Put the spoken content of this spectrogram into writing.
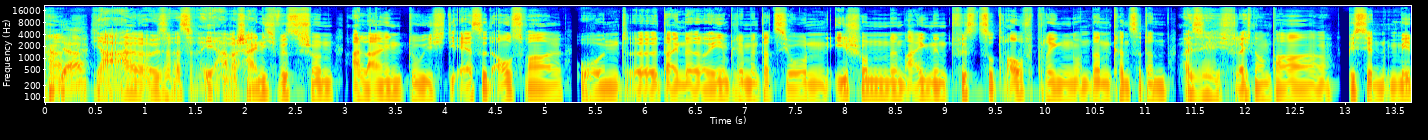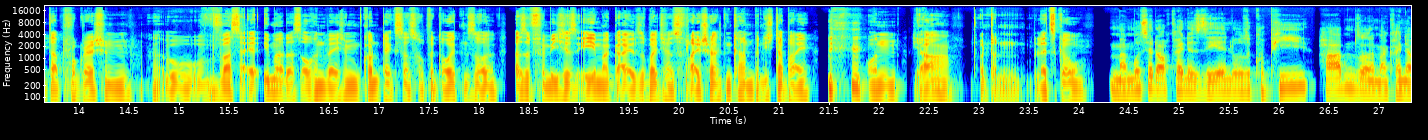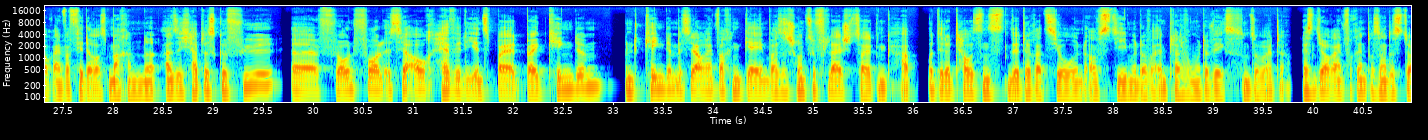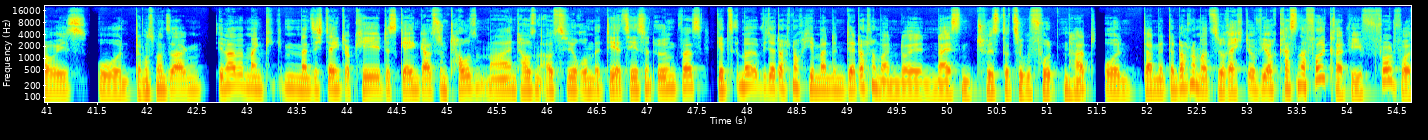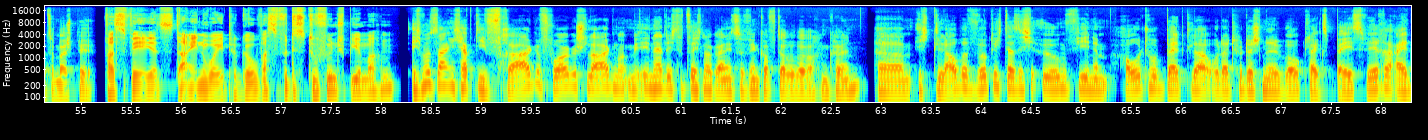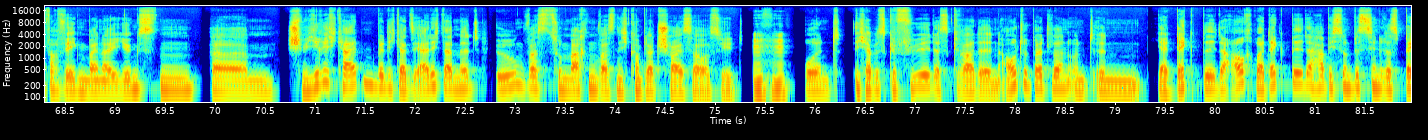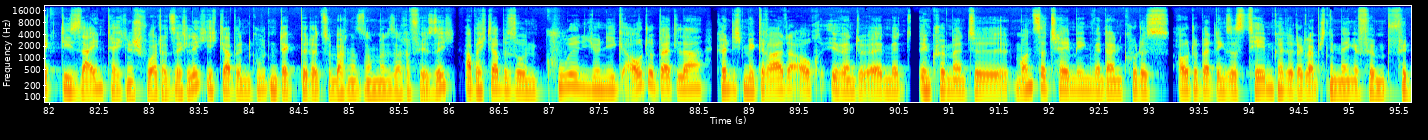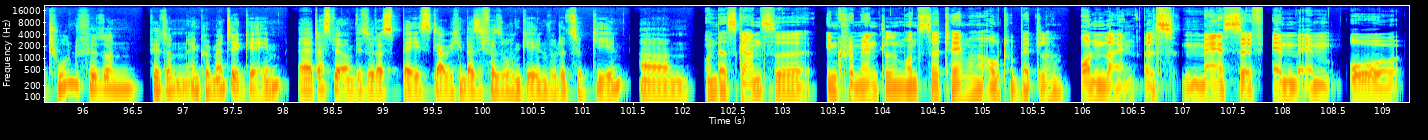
Ja, ja, ja, also, also, ja wahrscheinlich wirst du schon allein durch die Asset-Auswahl und äh, deine Reimplementation eh schon einen eigenen Twist so draufbringen und dann kannst du dann, weiß ich nicht, vielleicht noch ein paar bisschen Meta-Progression, äh, was immer das auch in welchem Kontext das auch bedeuten soll. Also für mich ist eh immer geil, sobald ich was freischalten kann, bin ich dabei. und ja, und dann let's go man muss ja da auch keine seelenlose Kopie haben, sondern man kann ja auch einfach viel daraus machen. Ne? Also ich habe das Gefühl, äh, Thronefall ist ja auch heavily inspired by Kingdom. Und Kingdom ist ja auch einfach ein Game, was es schon zu Flash-Zeiten gab und in der tausendsten Iteration auf Steam und auf allen Plattformen unterwegs ist und so weiter. Das sind ja auch einfach interessante Stories. Und da muss man sagen, immer wenn man, man sich denkt, okay, das Game gab es schon tausendmal in tausend Ausführungen mit DLCs und irgendwas, gibt es immer wieder doch noch jemanden, der doch nochmal einen neuen, niceen Twist dazu gefunden hat und damit dann doch nochmal zurecht irgendwie auch krassen Erfolg hat, wie Thronefall zum Beispiel. Was wäre jetzt dein Way to go? Was würdest du für ein Spiel machen? Ich muss sagen, ich habe die Frage vorgeschlagen und mir inhaltlich tatsächlich noch gar nicht so viel Kopf darüber machen können. Ähm, ich glaube wirklich, dass ich irgendwie in einem Auto-Battler oder Traditional Roguelike Space wäre, einfach wegen meiner jüngsten ähm, Schwierigkeiten, bin ich ganz ehrlich, damit irgendwas zu machen, was nicht komplett scheiße aussieht. Mhm. Und ich habe das Gefühl, dass gerade in Auto-Battlern und in ja, Deckbilder auch, aber Deckbilder habe ich so ein bisschen Respekt designtechnisch vor tatsächlich. Ich glaube, einen guten Deckbilder zu machen, ist nochmal eine Sache für sich. Aber ich glaube, so einen coolen, unique Auto-Battler könnte ich mir gerade auch eventuell mit Incremental Monster Taming, wenn da ein cooles Autobattling-System könnte da, glaube ich, eine Menge für, für tun, für so ein, für so ein Incremental-Game. Äh, das wäre irgendwie so das Space, glaube ich, in das ich versuchen gehen würde zu gehen. Ähm, Und das ganze Incremental Monster Tamer Autobattler online als Massive MMO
